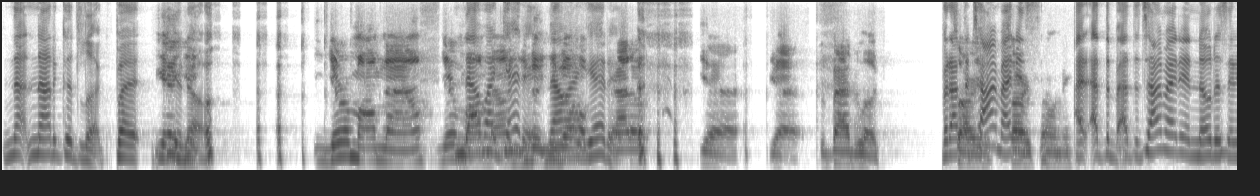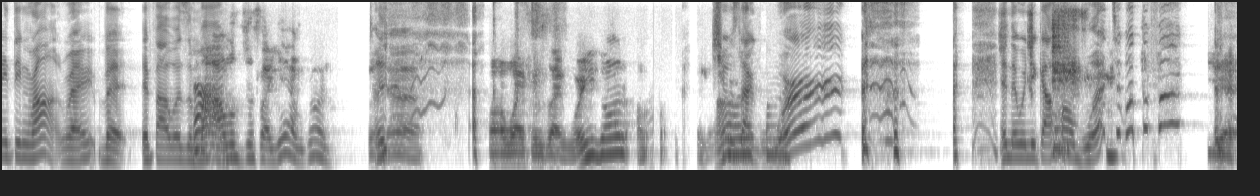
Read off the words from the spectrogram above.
not not a good look, but Yeah, you you- know. you're a mom now you're a Now mom I now get You it. know- Now I get it. bad a- yeah yeah the bad look But at sorry, the time, I sorry, didn't. Tony. I, at the at the time, I didn't notice anything wrong, right? But if I was a mom, I was just like, yeah, I'm going. But nah. my wife was like, "Where are you going?" Like, she was "All like, fine." "Word." and then when you got home, what? What the fuck? Yeah.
